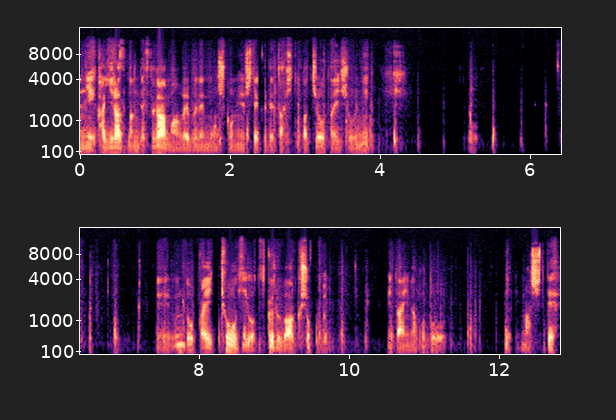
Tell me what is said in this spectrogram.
に限らずなんですが、まあ、ウェブで申し込みをしてくれた人たちを対象に、え運動会競技を作るワークショップみたいなことをやりまして、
